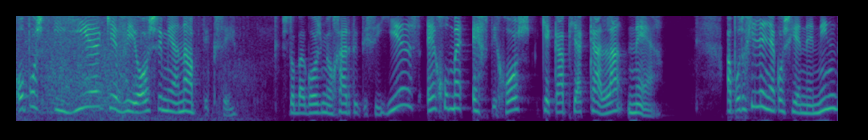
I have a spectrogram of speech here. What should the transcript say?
Όπως υγεία και βιώσιμη ανάπτυξη. Στον παγκόσμιο χάρτη της υγείας έχουμε ευτυχώς και κάποια καλά νέα. Από το 1990,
